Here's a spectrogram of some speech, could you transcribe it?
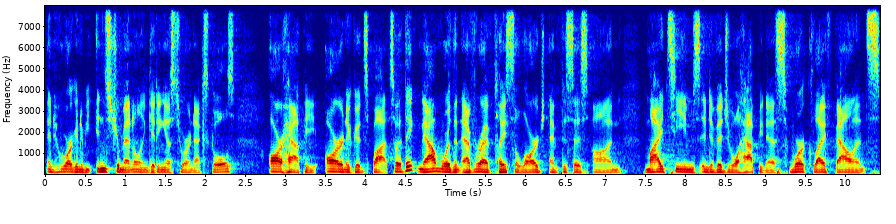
and who are going to be instrumental in getting us to our next goals are happy, are in a good spot. So I think now more than ever, I've placed a large emphasis on my team's individual happiness, work life balance,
